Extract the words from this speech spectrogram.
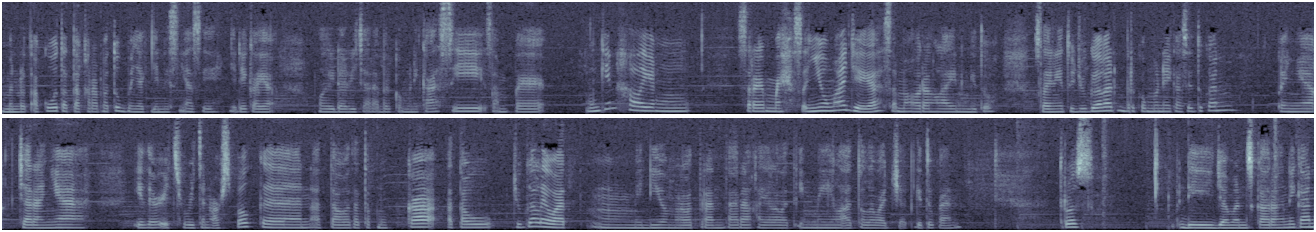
menurut aku tata kerama tuh banyak jenisnya sih. Jadi kayak mulai dari cara berkomunikasi sampai mungkin hal yang seremeh senyum aja ya sama orang lain gitu. Selain itu juga kan berkomunikasi itu kan banyak caranya. Either it's written or spoken atau tatap muka atau juga lewat mm, medium lewat perantara kayak lewat email atau lewat chat gitu kan. Terus di zaman sekarang ini kan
